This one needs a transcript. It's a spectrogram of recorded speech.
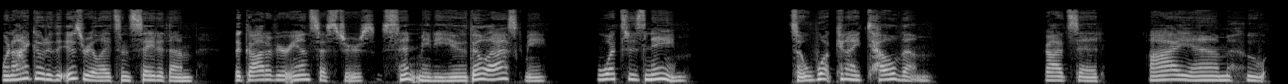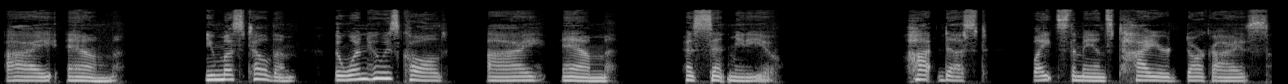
When I go to the Israelites and say to them, The God of your ancestors sent me to you, they'll ask me, What's his name? So what can I tell them? God said, I am who I am. You must tell them, The one who is called I am has sent me to you. Hot dust bites the man's tired, dark eyes.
